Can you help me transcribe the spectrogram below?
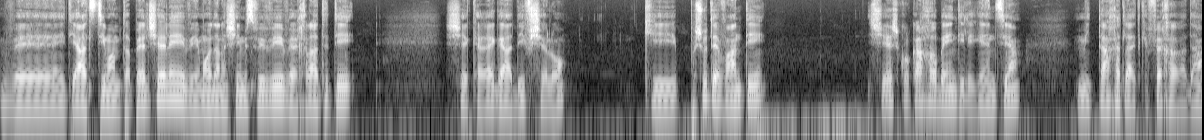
והתייעצתי עם המטפל שלי ועם עוד אנשים סביבי, והחלטתי שכרגע עדיף שלא, כי פשוט הבנתי שיש כל כך הרבה אינטליגנציה מתחת להתקפי חרדה,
